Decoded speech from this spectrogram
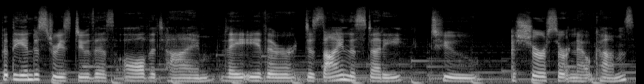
But the industries do this all the time. They either design the study to assure certain outcomes,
